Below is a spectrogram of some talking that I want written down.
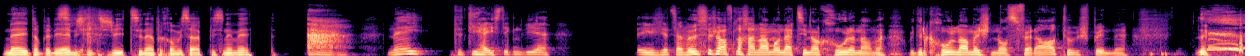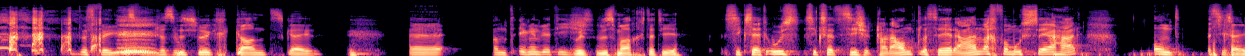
Nein, da bin ich einmal in der Schweiz und dann bekomme ich so etwas nicht mit. Ah, nein, die, die heisst irgendwie, ist jetzt ein wissenschaftlicher Name und hat sie noch einen coolen Namen. Und der coole Name ist Nosferatu-Spinne. das finde ich, das schon Das super. ist wirklich ganz geil. Äh, und irgendwie die, Was, was macht denn die? Sie sieht aus, sie sieht, sie ist eine Tarantel, sehr ähnlich vom Aussehen her. Und es Okay. sind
